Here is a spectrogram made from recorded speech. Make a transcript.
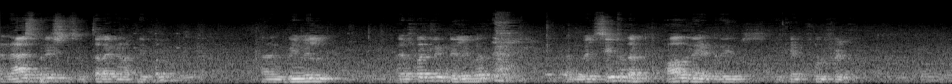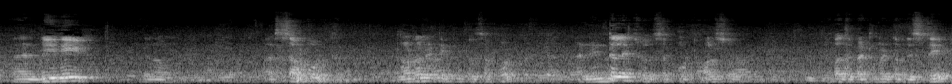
and aspirations of Telangana people. And we will definitely deliver and we'll see to that all their dreams get fulfilled. And we need, you know, a support, not only technical support, and intellectual support also for the betterment of the state.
